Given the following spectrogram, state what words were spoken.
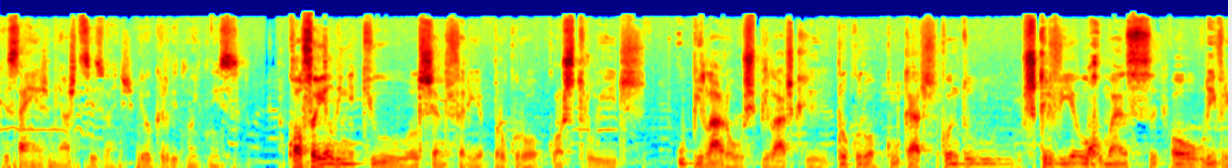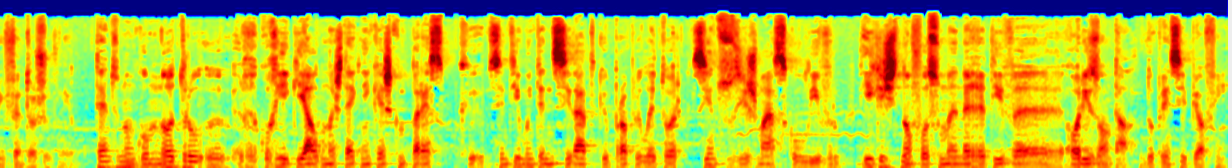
que saem as melhores decisões. Eu acredito muito nisso. Qual foi a linha que o Alexandre Faria procurou construir o pilar ou os pilares que procurou colocar quando escrevia o romance ou o livro infanto-juvenil. Tanto num como noutro, eh, recorri aqui a algumas técnicas que me parece que sentia muita necessidade de que o próprio leitor se entusiasmasse com o livro e que isto não fosse uma narrativa horizontal, do princípio ao fim,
